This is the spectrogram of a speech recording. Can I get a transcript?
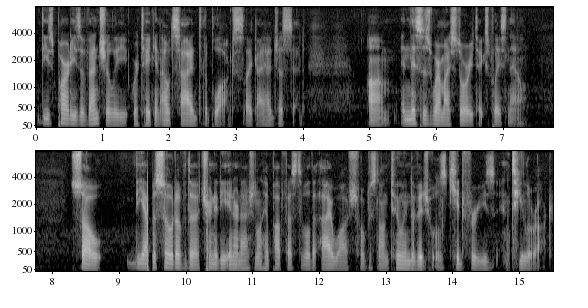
These parties eventually were taken outside to the blocks, like I had just said. Um, and this is where my story takes place now. So, the episode of the Trinity International Hip Hop Festival that I watched focused on two individuals, Kid Freeze and T. La Rock.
